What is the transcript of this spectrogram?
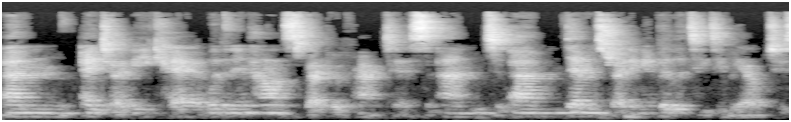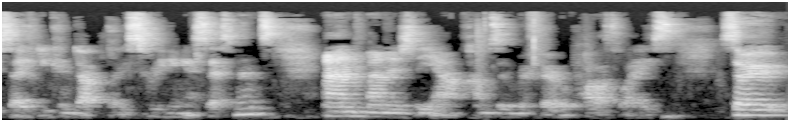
um, HIV care with an enhanced scope of practice and um, demonstrating ability to be able to safely conduct those screening assessments and manage the outcomes and referral pathways. So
